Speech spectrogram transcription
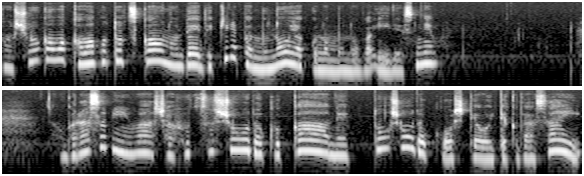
生姜は皮ごと使うのでできれば無農薬のものがいいですね。ガラス瓶は煮沸消毒か熱湯消毒をしておいてください。煮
